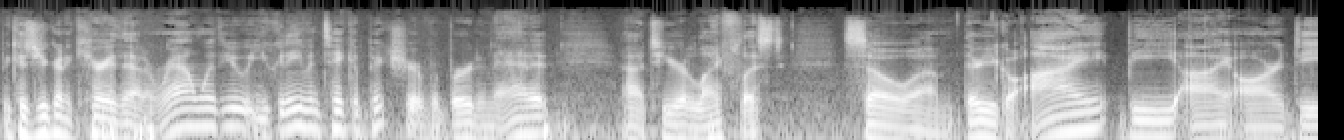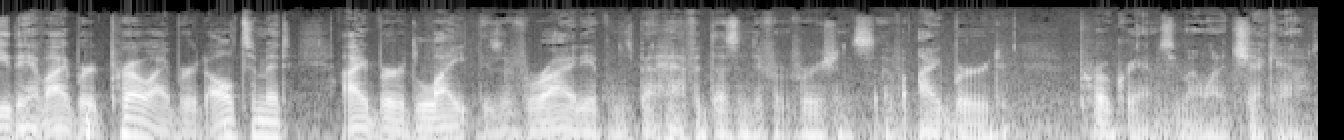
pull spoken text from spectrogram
Because you're going to carry that around with you. You can even take a picture of a bird and add it uh, to your life list. So um, there you go. I B I R D. They have iBird Pro, iBird Ultimate, iBird Lite. There's a variety of them. There's about half a dozen different versions of iBird programs you might want to check out.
